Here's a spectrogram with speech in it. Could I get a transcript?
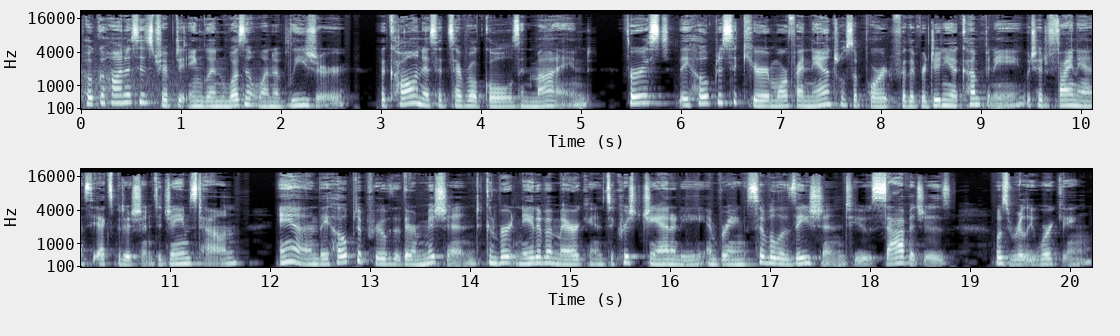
Pocahontas' trip to England wasn't one of leisure. The colonists had several goals in mind. First, they hoped to secure more financial support for the Virginia Company, which had financed the expedition to Jamestown. And they hoped to prove that their mission to convert Native Americans to Christianity and bring civilization to savages was really working.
